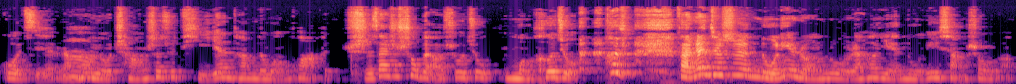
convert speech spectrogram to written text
过节，然后有尝试去体验他们的文化。实在是受不了的时候就猛喝酒，反正就是努力融入，然后也努力享受了。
